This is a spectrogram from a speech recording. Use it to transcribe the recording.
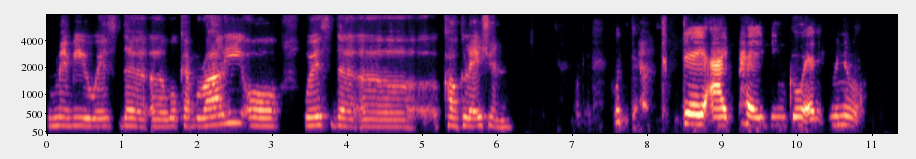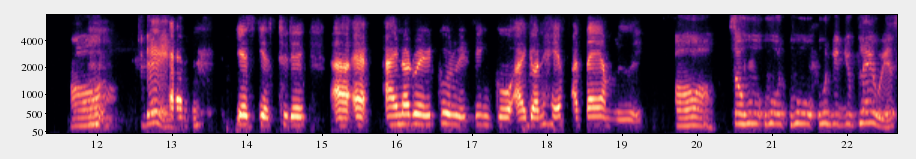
maybe with the uh, vocabulary or with the uh, calculation Today I play bingo and Uno Oh, today. and yes yes today uh, I I'm not very good with bingo I don't have a แต้มเลย Oh, so who who who who did you play with?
